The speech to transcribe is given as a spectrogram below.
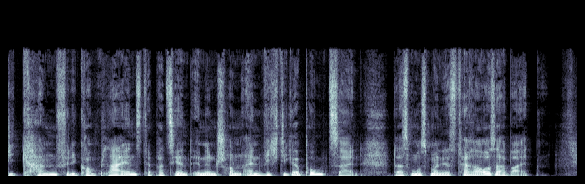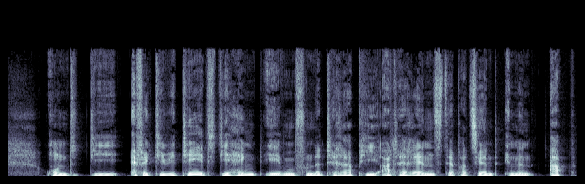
die kann für die Compliance der PatientInnen schon ein wichtiger Punkt sein. Das muss man jetzt herausarbeiten. Und die Effektivität, die hängt eben von der Therapieadherenz der PatientInnen ab.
